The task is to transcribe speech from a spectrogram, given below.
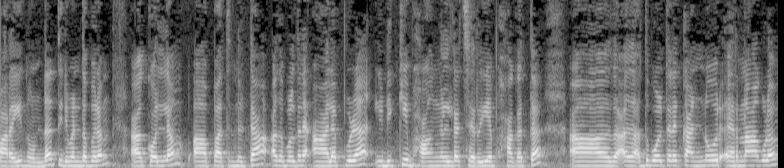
പറയുന്നുണ്ട്. തിരുവനന്തപുരം കൊല്ലം പത്തനംതിട്ട അതുപോലെ തന്നെ ആലപ്പുഴ ഇടുക്കി ഭാഗങ്ങളുടെ ചെറിയ ഭാഗത്ത് അതുപോലെ തന്നെ കണ്ണൂർ എറണാകുളം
